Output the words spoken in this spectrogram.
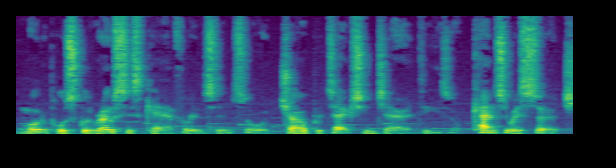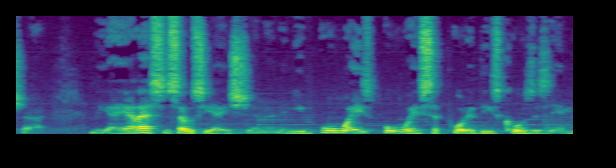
multiple sclerosis care, for instance, or child protection charities, or cancer research. Uh, the ALS Association, and you've always, always supported these causes in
